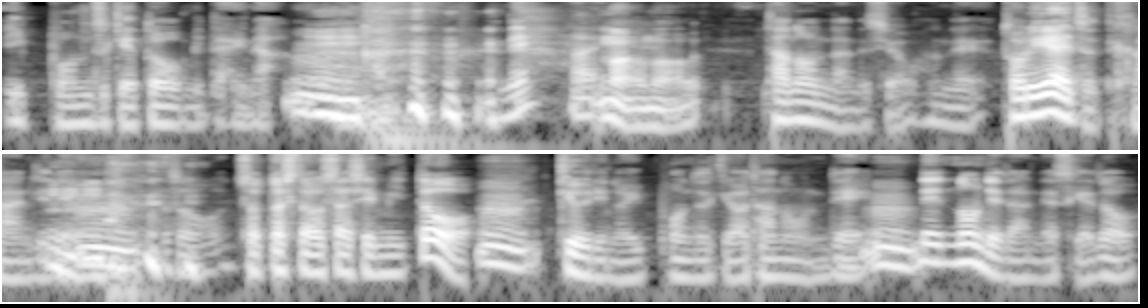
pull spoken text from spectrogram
一本漬けとみたいな、ね。はい。まあまあ頼んだんですよ。でとりあえずって感じで、うん。そう。ちょっとしたお刺身とうん。きゅうりの一本漬けを頼んで、うん。で飲んでたんですけど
